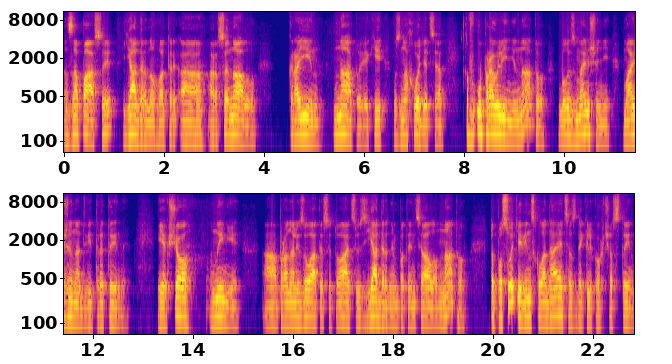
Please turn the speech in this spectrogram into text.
запаси ядерного арсеналу країн НАТО, які знаходяться в управлінні НАТО, були зменшені майже на дві третини. І якщо нині проаналізувати ситуацію з ядерним потенціалом НАТО, то по суті він складається з декількох частин.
